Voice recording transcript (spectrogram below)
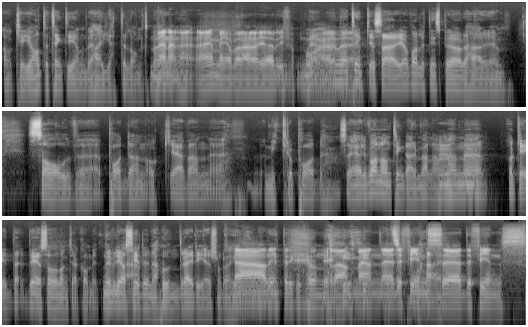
Okej, jag har inte tänkt igenom det här jättelångt. Men, nej, nej, nej, nej, men jag bara jag riffar på men, här. Men jag tänker så här, jag var lite inspirerad av det här eh, Solve-podden och även eh, Mikropod. Så det var någonting däremellan. Mm, men mm. Okej, okay, det är så långt jag har kommit. Nu vill jag se ja. dina hundra idéer som du har Ja, det är inte riktigt hundra, men det finns, det finns,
